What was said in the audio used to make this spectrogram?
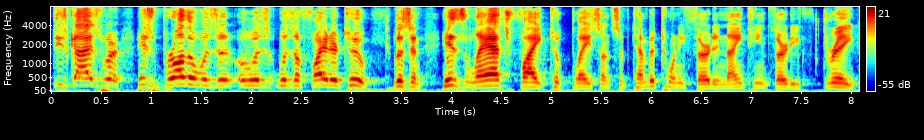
These guys were. His brother was a, was was a fighter too. Listen, his last fight took place on September 23rd in 1933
